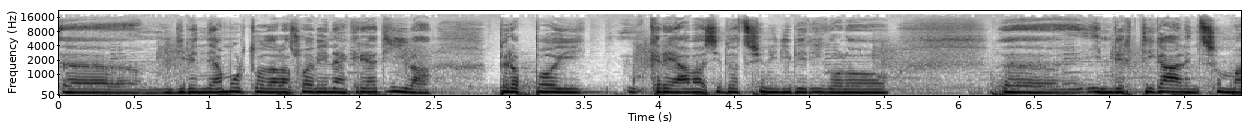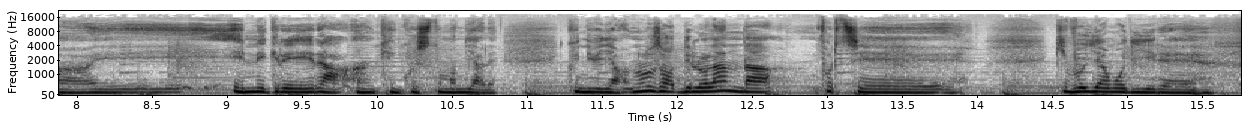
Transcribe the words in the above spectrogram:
uh, dipendeva molto dalla sua vena creativa, però poi creava situazioni di pericolo. Uh, in verticale insomma e, e, ne creerà anche in questo mondiale quindi vediamo non lo so dell'Olanda forse chi vogliamo dire?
